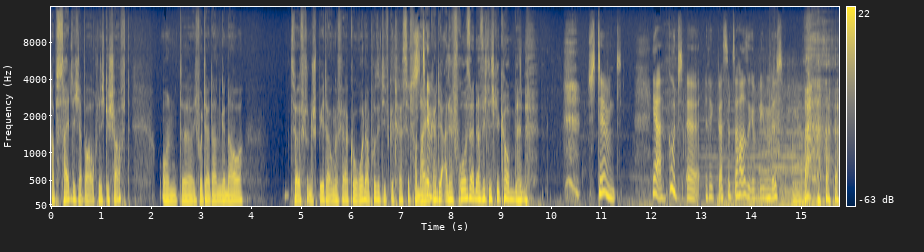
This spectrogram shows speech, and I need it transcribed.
Habe es zeitlich aber auch nicht geschafft. Und äh, ich wurde ja dann genau zwölf Stunden später ungefähr Corona-positiv getestet. Von daher Stimmt. könnt ihr alle froh sein, dass ich nicht gekommen bin. Stimmt. Ja, gut, äh, Rick, dass du zu Hause geblieben bist.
